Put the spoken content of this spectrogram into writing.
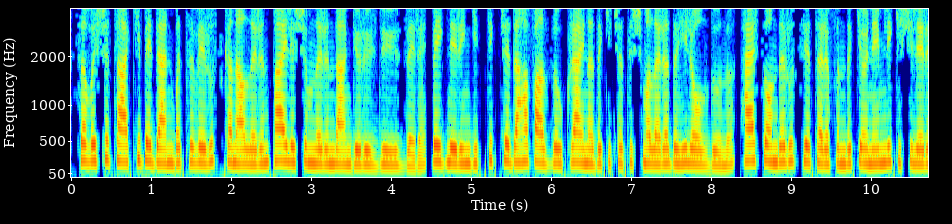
Savaşı takip eden Batı ve Rus kanalların paylaşımlarından görüldüğü üzere, Wagner'in gittikçe daha fazla Ukrayna'daki çatışmalara dahil olduğunu, her sonda Rusya tarafındaki önemli kişilere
